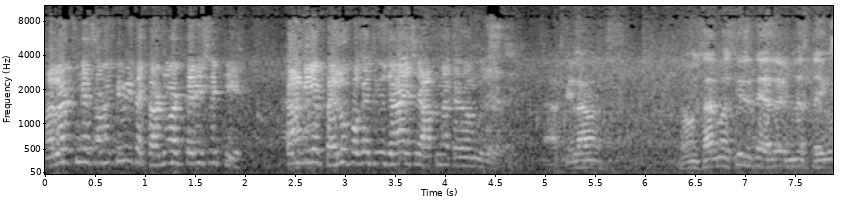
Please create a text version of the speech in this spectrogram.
અલર્ટનેસ અમે કેવી રીતે કન્વર્ટ કરી શકીએ? કારણ કે એ પહેલું પગથિયું જણાય છે આપના કહેવા મુજબ. પેલા સંસારમાં કેવી રીતે અલર્ટનેસ થયું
